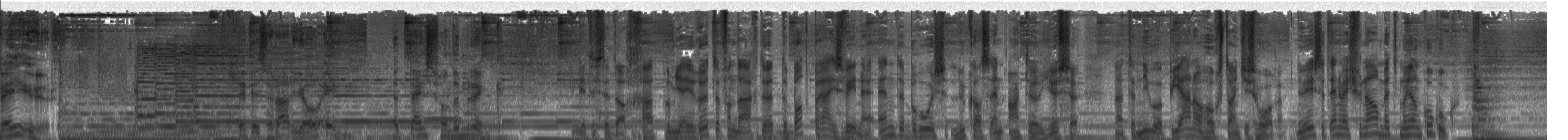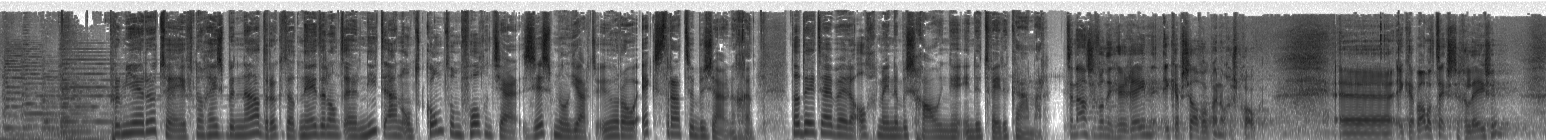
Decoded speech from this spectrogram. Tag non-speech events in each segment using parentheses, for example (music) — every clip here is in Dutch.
Twee uur. Dit is Radio 1, het Thijs van den Brink. In Dit is de Dag gaat premier Rutte vandaag de debatprijs winnen... en de broers Lucas en Arthur Jussen laten de nieuwe pianohoogstandjes horen. Nu is het NWS Journaal met Marjan Koekoek. Premier Rutte heeft nog eens benadrukt dat Nederland er niet aan ontkomt... om volgend jaar 6 miljard euro extra te bezuinigen. Dat deed hij bij de algemene beschouwingen in de Tweede Kamer. Ten aanzien van de heer Reen, ik heb zelf ook met hem gesproken. Uh, ik heb alle teksten gelezen.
